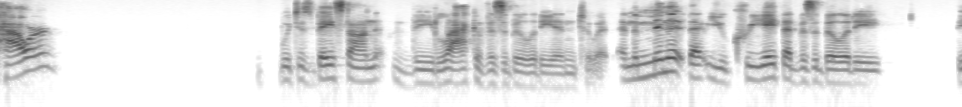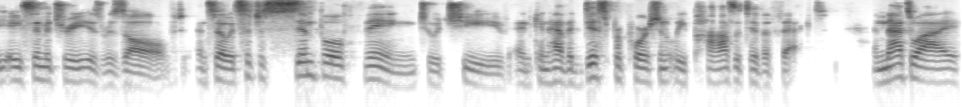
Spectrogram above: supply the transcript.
power which is based on the lack of visibility into it. And the minute that you create that visibility, the asymmetry is resolved. And so it's such a simple thing to achieve and can have a disproportionately positive effect. And that's why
